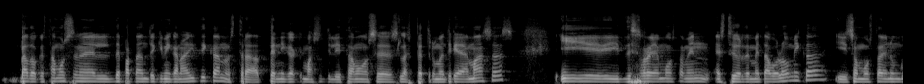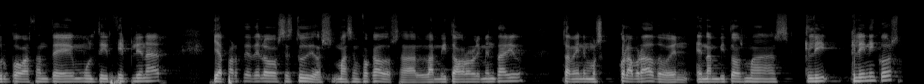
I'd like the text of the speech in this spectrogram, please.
dado que estamos en el Departamento de Química Analítica, nuestra técnica que más utilizamos es la espectrometría de masas y desarrollamos también estudios de metabolómica y somos también un grupo bastante multidisciplinar y aparte de los estudios más enfocados al ámbito agroalimentario, también hemos colaborado en, ámbitos más clínicos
